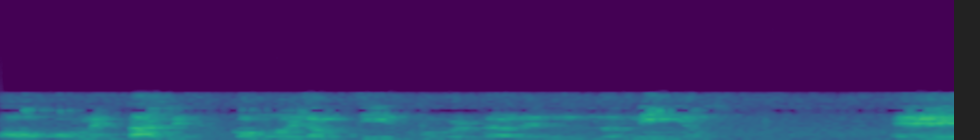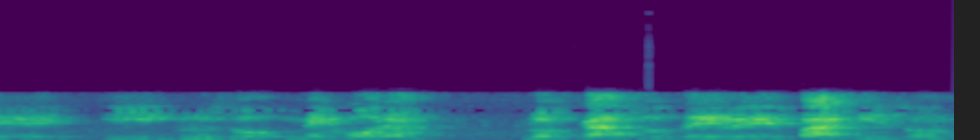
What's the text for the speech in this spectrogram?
o, mentales, como el autismo, ¿verdad?, de los niños, eh, incluso mejoran los casos de Parkinson,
